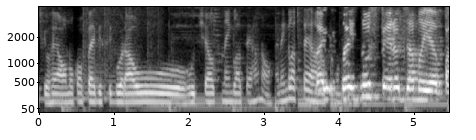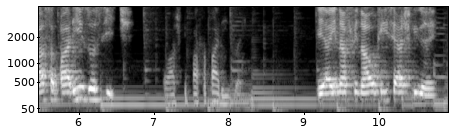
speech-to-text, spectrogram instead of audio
que o Real não consegue segurar o, o Chelsea na Inglaterra, não. É na Inglaterra. Mas, não, mas nos pênaltis amanhã passa Paris ou City? Eu acho que passa Paris aí. E aí na final, quem você acha que ganha?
